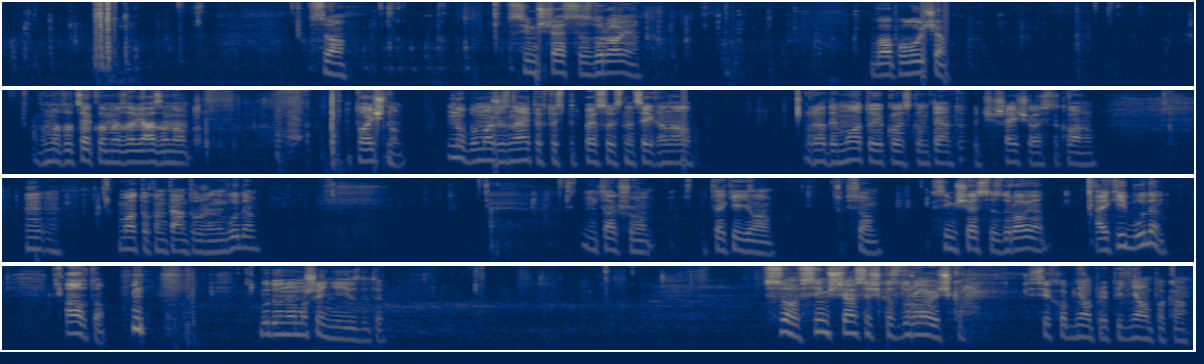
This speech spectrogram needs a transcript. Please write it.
Все. Всім щастя, здоров'я. Благополуччя. З мотоциклами зав'язано точно. Ну, бо може, знаєте, хтось підписується на цей канал ради мото якогось контенту чи ще чогось такого. М-м. Мотоконтенту вже не буде. Ну, Так що такі діла. Все. Всім щастя, здоров'я. А який буде? Авто. Буду на машині їздити. Все, всім щастячка, здоров'ячка. Всіх обняв, припідняв, пока.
